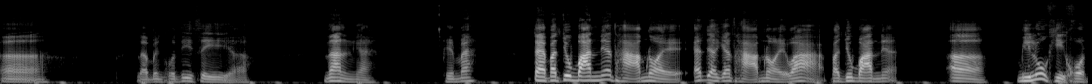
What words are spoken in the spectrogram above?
เออเราเป็นคนที่สี่เหรอ นั่นไง เห็นไหมแต่ปัจจุบันเนี่ยถามหน่อย แอดอยากจะถามหน่อยว่า ปัจจุบันเนี่ย เออ มีลูกกี่คน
